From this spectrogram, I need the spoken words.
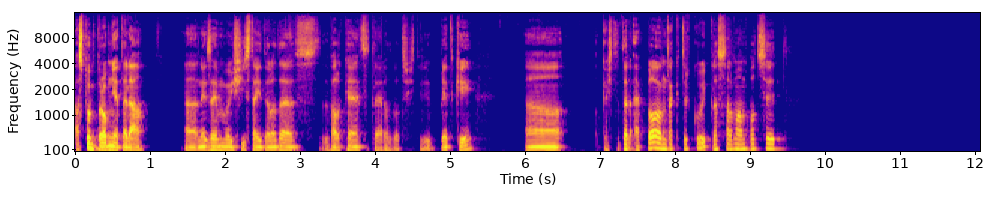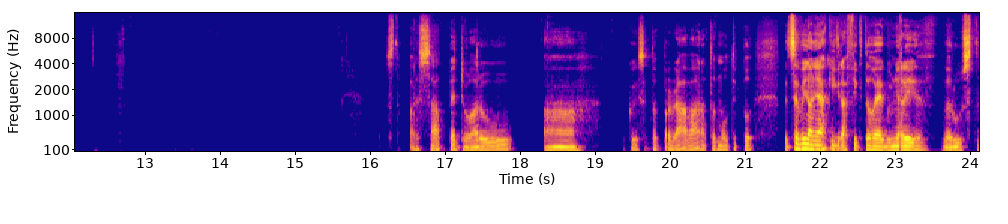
aspoň pro mě teda, uh, nejzajímavější z tady té velké, co to je, raz, dva, tři, čtyři, pětky. Uh, to ten Apple, on taky trošku vyklesal, mám pocit. $155 dolarů a kolik se to prodává na tom multiple. Teď jsem viděl nějaký grafik toho, jak by měli růst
